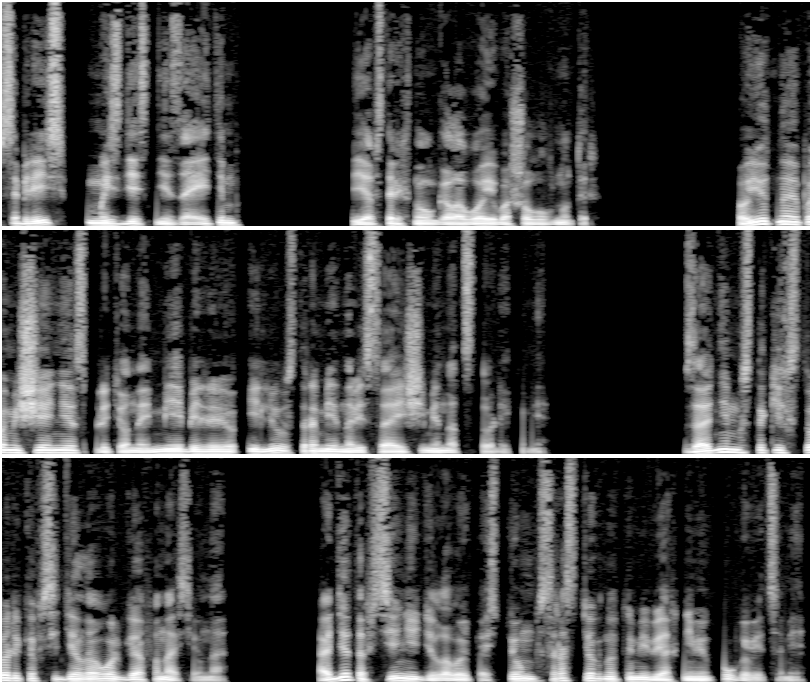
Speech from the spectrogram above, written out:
соберись, мы здесь не за этим». Я встряхнул головой и вошел внутрь. Уютное помещение с плетеной мебелью и люстрами, нависающими над столиками. За одним из таких столиков сидела Ольга Афанасьевна, одета в синий деловой костюм с расстегнутыми верхними пуговицами.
